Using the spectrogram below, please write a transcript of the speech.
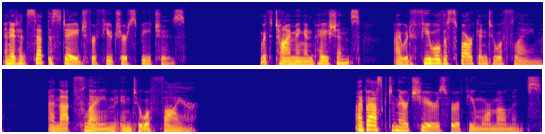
and it had set the stage for future speeches. With timing and patience, I would fuel the spark into a flame, and that flame into a fire. I basked in their cheers for a few more moments,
